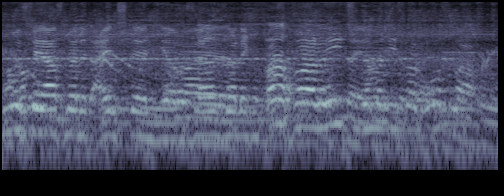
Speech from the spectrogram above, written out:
ich musste erstmal das einstellen hier, weil. Ach, Frau Luigi, wenn wir diesmal groß machen.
